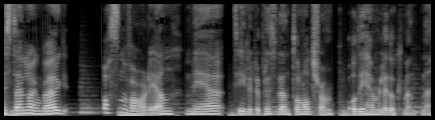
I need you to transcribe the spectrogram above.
Øystein Langberg, åssen var det igjen med tidligere president Donald Trump og de hemmelige dokumentene?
